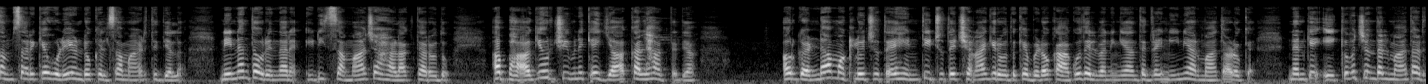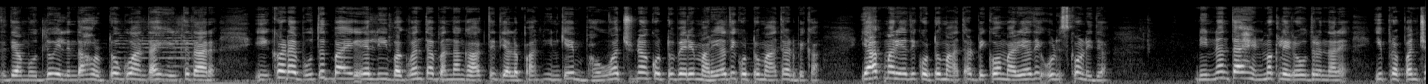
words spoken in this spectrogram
ಸಂಸಾರಕ್ಕೆ ಹುಳಿ ಹಿಂಡೋ ಕೆಲಸ ಮಾಡ್ತಿದ್ಯಲ್ಲ, ನಿನ್ನಂಥವ್ರಿಂದಾನೆ ಇಡೀ ಸಮಾಜ ಹಾಳಾಗ್ತಾ ಇರೋದು. ಆ ಭಾಗ್ಯವ್ರ ಜೀವನಕ್ಕೆ ಯಾಕೆ ಕಲೆ ಹಾಕ್ತಿದ್ಯಾ? ಅವ್ರ ಗಂಡ ಮಕ್ಕಳು ಜೊತೆ, ಹೆಂಡತಿ ಜೊತೆ ಚೆನ್ನಾಗಿರೋದಕ್ಕೆ ಬಿಡೋಕೆ ಆಗೋದಿಲ್ವಾ ನಿಂಗೆ? ಅಂತಂದರೆ ನೀನು ಯಾರು ಮಾತಾಡೋಕೆ? ನನಗೆ ಏಕವಚನದಲ್ಲಿ ಮಾತಾಡ್ತಿದ್ಯಾ? ಮೊದಲು ಇಲ್ಲಿಂದ ಹೊರಟೋಗು ಅಂತ ಹೇಳ್ತಿದ್ದಾರೆ ಈ ಕಡೆ ಭೂತದ ಬಾಯಲ್ಲಿ ಭಗವಂತ ಬಂದಂಗೆ ಆಗ್ತಿದ್ಯಲ್ಲಪ್ಪ? ನಿನಗೆ ಬಹುವಚನ ಕೊಟ್ಟು ಬೇರೆ ಮರ್ಯಾದೆ ಕೊಟ್ಟು ಮಾತಾಡಬೇಕಾ? ಯಾಕೆ ಮರ್ಯಾದೆ ಕೊಟ್ಟು ಮಾತಾಡಬೇಕೋ? ಮರ್ಯಾದೆ ಉಳಿಸ್ಕೊಂಡಿದ್ಯಾ? ನಿನ್ನಂಥ ಹೆಣ್ಮಕ್ಳು ಇರೋದ್ರಿಂದಾನೆ ಈ ಪ್ರಪಂಚ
